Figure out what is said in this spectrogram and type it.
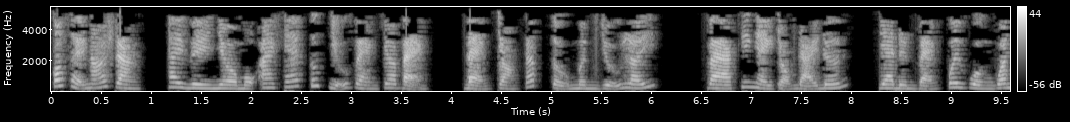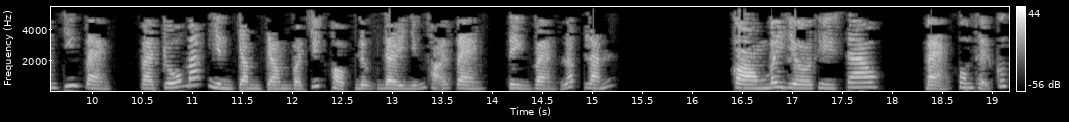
Có thể nói rằng, thay vì nhờ một ai khác cất giữ vàng cho bạn, bạn chọn cách tự mình giữ lấy. Và khi ngày trọng đại đến, gia đình bạn quay quần quanh chiếc bàn và trố mắt nhìn chầm chầm vào chiếc hộp đựng đầy những thỏi vàng, tiền vàng lấp lánh. Còn bây giờ thì sao? Bạn không thể cất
